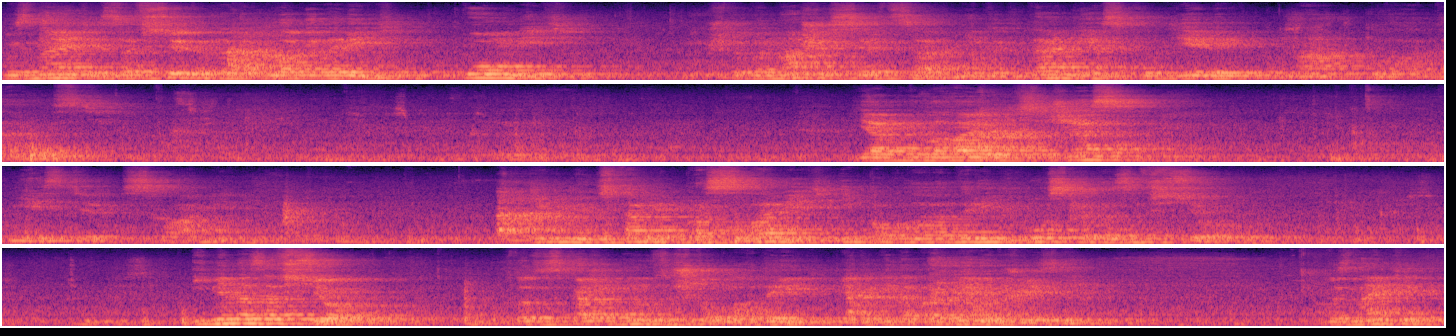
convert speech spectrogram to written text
Вы знаете, за все это надо благодарить, помнить, чтобы наши сердца никогда не оскудели на благодарность. Я предлагаю сейчас вместе с вами одними устами прославить и поблагодарить Господа за все. Именно за все. Кто-то скажет, ну за что благодарить? У меня какие-то проблемы в жизни. Вы знаете,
